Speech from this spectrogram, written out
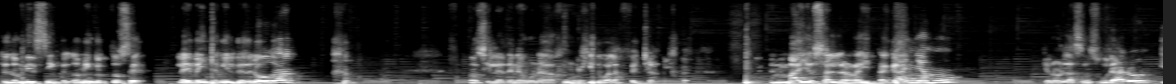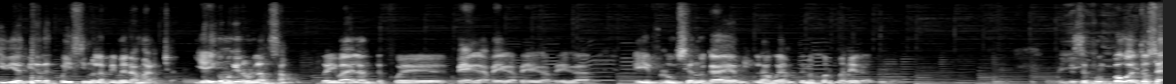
el 2005, el domingo entonces, ley 20.000 de droga. No, si le tenemos una- un ojito para las fechas. En mayo sale la revista Cáñamo, que nos la censuraron, y 10 días después hicimos la primera marcha. Y ahí como que nos lanzamos. De ahí para adelante fue pega, pega, pega, pega, e ir produciendo cada vez la web de mejor manera. pues. Oye, Ese fue un poco. Entonces,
